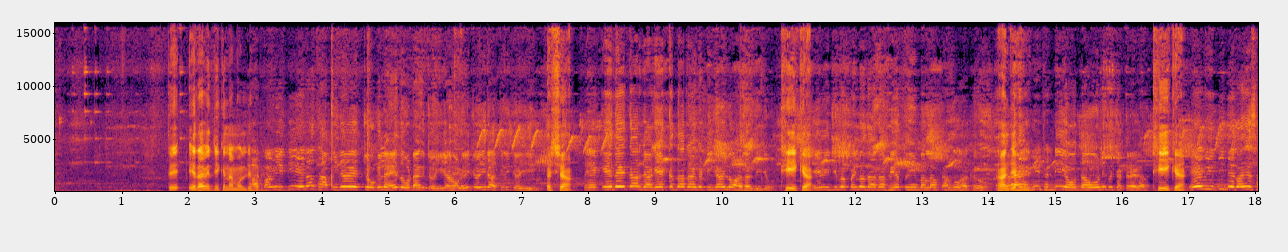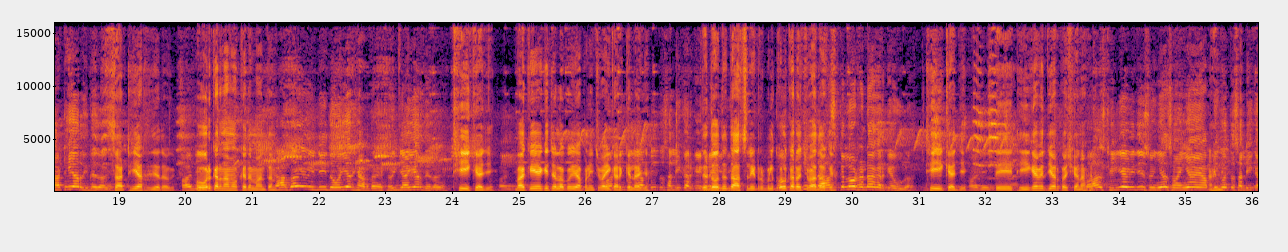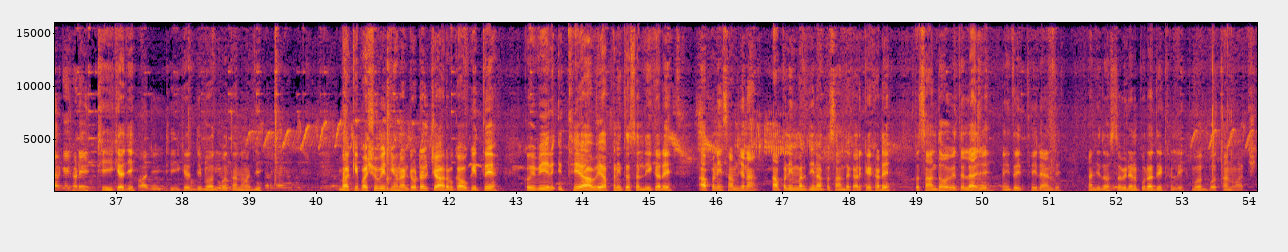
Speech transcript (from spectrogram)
ਤੇ ਇਹਦਾ ਵੀਰ ਜੀ ਕਿੰਨਾ ਮੁੱਲ ਜੇ ਫਿਰ? ਆਪਾਂ ਵੀਰ ਜੀ ਇਹ ਨਾ ਥਾਪੀ ਦੇ ਚੋਕ ਲਿਆਏ ਦੋ ਡੰਗ ਚੋਈ ਆ ਹੁਣ ਵੀ ਚੋਈ ਰਾਤੀ ਵੀ ਚੋਈ। ਅੱਛਾ। ਤੇ ਕਿਸੇ ਦੇ ਘਰ ਜਾ ਕੇ ਇੱਕ ਅੱਧਾ ਡੰਗ ਟੀਕਾ ਵੀ ਲਵਾ ਸਕਦੀ ਜੋ। ਠੀਕ ਆ। ਇਹ ਵੀਰ ਜੀ ਮੈਂ ਪਹਿਲਾਂ ਦੱਸਦਾ ਫੇਰ ਤੁਸੀਂ ਮਤਲਬ ਕੱਲ ਨੂੰ ਆਖਿਓ। ਹਾਂਜੀ, ਹਾਂਜੀ। ਹੈਗੀ ਠੰਡੀ ਉਦਾਂ ਉਹ ਨਹੀਂ ਕੋਈ ਚੱਕਰ ਹੈਗਾ। ਠੀਕ ਆ। ਇਹ ਵੀਰ ਜੀ ਦੇ ਦਾਂਗੇ 60000 ਦੀ ਦੇ ਦਾਂਗੇ। 60000 ਦੀ ਦੇ ਦੋਗੇ। ਹਾਂਜੀ। ਹੋਰ ਕਰਨਾ ਮੌਕੇ ਤੇ ਮੰਨਤਨ? ਕਰ ਦਾਂਗੇ ਵੀਰ ਜੀ 2000 ਛੱਡ ਦਾਂਗੇ 56000 ਦੇ ਦਾਂਗੇ। ਠੀਕ ਹੈ ਜੀ। ਹਾਂਜੀ। ਬਾਕੀ ਇਹ ਕਿ ਚਲੋ ਕੋਈ ਆਪਣੀ ਚਵਾਈ ਕਰਕੇ ਲੈ ਜਾ ਆਪਣੀ ਤਸੱਲੀ ਕਰਕੇ ਤੇ ਦੁੱਧ 10 ਲੀਟਰ ਬਿਲਕੁਲ ਕਰੋ ਚਵਾ ਦੋਗੇ। 10 ਕਿਲੋ ਠੰਡਾ ਕਰਕੇ ਆਊਗਾ। ਠੀਕ ਹੈ ਜੀ। ਹਾਂਜੀ। ਤੇ ਠੀਕ ਹੈ ਵੀਰ ਜੀ ਹੋਰ ਕੁਝ ਕਹਿਣਾ? ਫਿਰ ਬਸ ਠੀਕ ਹੈ ਵੀਰ ਜੀ ਸੂਈਆਂ ਸਵਾਈਆਂ ਆ, ਆਪਣੀ ਕੋਈ ਤਸੱਲੀ ਕਰਕੇ ਖੜੇ। ਠੀਕ ਹੈ ਜੀ। ਹਾਂਜੀ। ਠੀਕ ਹੈ ਜੀ ਬਹੁਤ ਬਹੁਤ ਧੰਨਵਾਦ ਜੀ। ਬਾਕੀ ਪਸ਼ੂ ਵੀਰ ਜੀ ਹੁਣਾਂ ਟੋਟਲ 4 ਵਕਾਉ ਕੀਤੇ ਆ। ਕੋਈ ਵੀਰ ਇੱਥੇ ਆਵੇ ਆਪਣੀ ਤਸੱਲੀ ਕਰੇ। ਆਪਣੀ ਸਮਝਣਾ ਆਪਣੀ ਮਰਜ਼ੀ ਨਾਲ ਪਸੰਦ ਕਰਕੇ ਖੜੇ। ਪਸੰਦ ਹੋਵੇ ਤੇ ਲੈ ਜੇ ਨਹੀਂ ਤਾਂ ਇੱਥੇ ਹੀ ਰਹਿਣ ਦੇ। ਹਾਂਜੀ ਦੋਸਤੋ ਵੀਡੀਓ ਨੂੰ ਪੂਰਾ ਦੇਖਣ ਲਈ ਬਹੁਤ ਬਹੁਤ ਧੰਨਵਾਦ ਜੀ।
